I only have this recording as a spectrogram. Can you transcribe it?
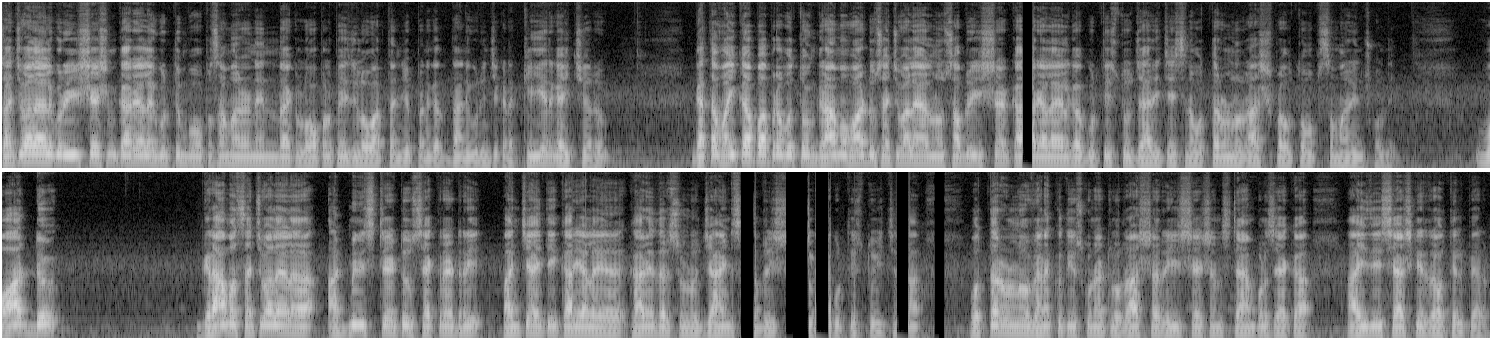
సచివాలయాలకు రిజిస్ట్రేషన్ కార్యాలయ గుర్తింపు ఉపసంహరణ ఇందాక లోపల పేజీలో వార్త అని చెప్పాను కదా దాని గురించి ఇక్కడ క్లియర్గా ఇచ్చారు. గత వైకాపా ప్రభుత్వం గ్రామ వార్డు సచివాలయాలను సబ్ రిజిస్ట్రార్ కార్యాలయాలుగా గుర్తిస్తూ జారీ చేసిన ఉత్తర్వులను రాష్ట్ర ప్రభుత్వం ఉపసంహరించుకుంది. వార్డు గ్రామ సచివాలయాల అడ్మినిస్ట్రేటివ్ సెక్రటరీ పంచాయతీ కార్యాలయ కార్యదర్శులను జాయింట్ సబ్ రిజిస్ట్రార్గా గుర్తిస్తూ ఇచ్చిన ఉత్తర్వులను వెనక్కు తీసుకున్నట్లు రాష్ట్ర రిజిస్ట్రేషన్ స్టాంపుల శాఖ ఐజీ శేషగిరిరావు తెలిపారు.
